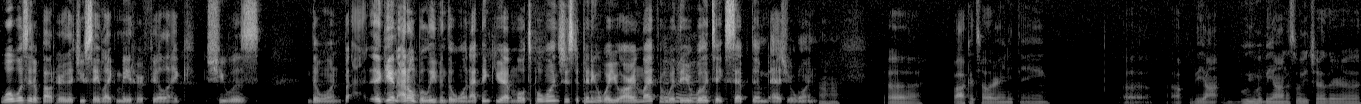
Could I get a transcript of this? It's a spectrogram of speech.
What was it about her that you say like made her feel like she was the one? But again, I don't believe in the one. I think you have multiple ones, just depending on where you are in life and whether you're Mhm. willing to accept them as your one. Uh huh. Uh, if I could tell her anything, uh, I could be on. We would be honest with each other.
